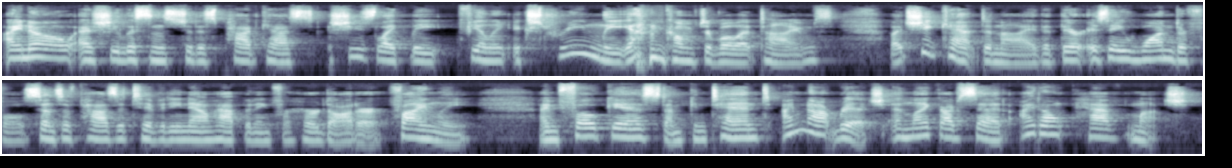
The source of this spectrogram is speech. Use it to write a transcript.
I know as she listens to this podcast, she's likely feeling extremely uncomfortable at times, but she can't deny that there is a wonderful sense of positivity now happening for her daughter. Finally, I'm focused. I'm content. I'm not rich. And like I've said, I don't have much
